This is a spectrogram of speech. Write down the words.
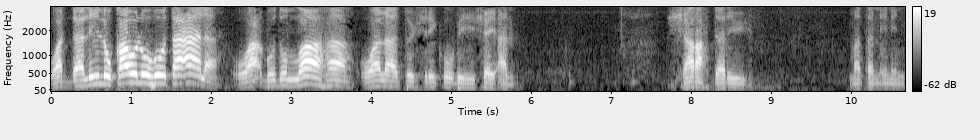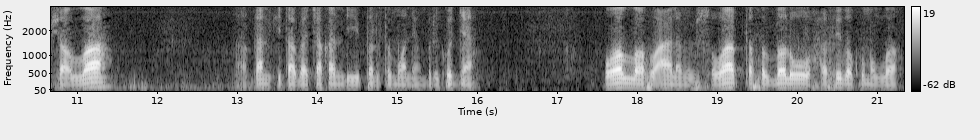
Wa dalilu qauluhu ta'ala wa'budullaha wa la tusyriku bihi syai'an. Syarah dari matan ini insyaallah akan kita bacakan di pertemuan yang berikutnya. Wallahu a'lam bishawab. Tafadhalu hafizakumullah.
